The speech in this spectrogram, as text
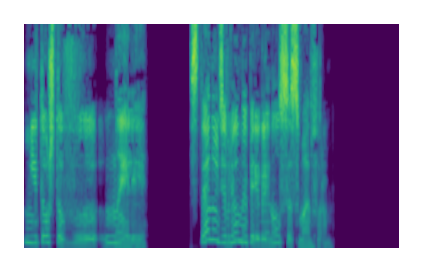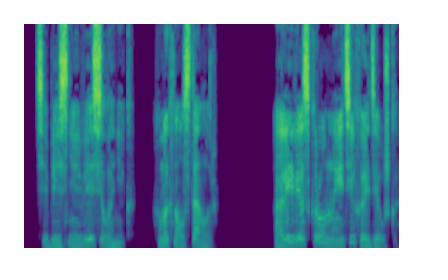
Не то что в Нелли. Стэн удивленно переглянулся с Мэнфором. «Тебе с ней весело, Ник?» — хмыкнул Стэнлор. Оливия скромная и тихая девушка.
